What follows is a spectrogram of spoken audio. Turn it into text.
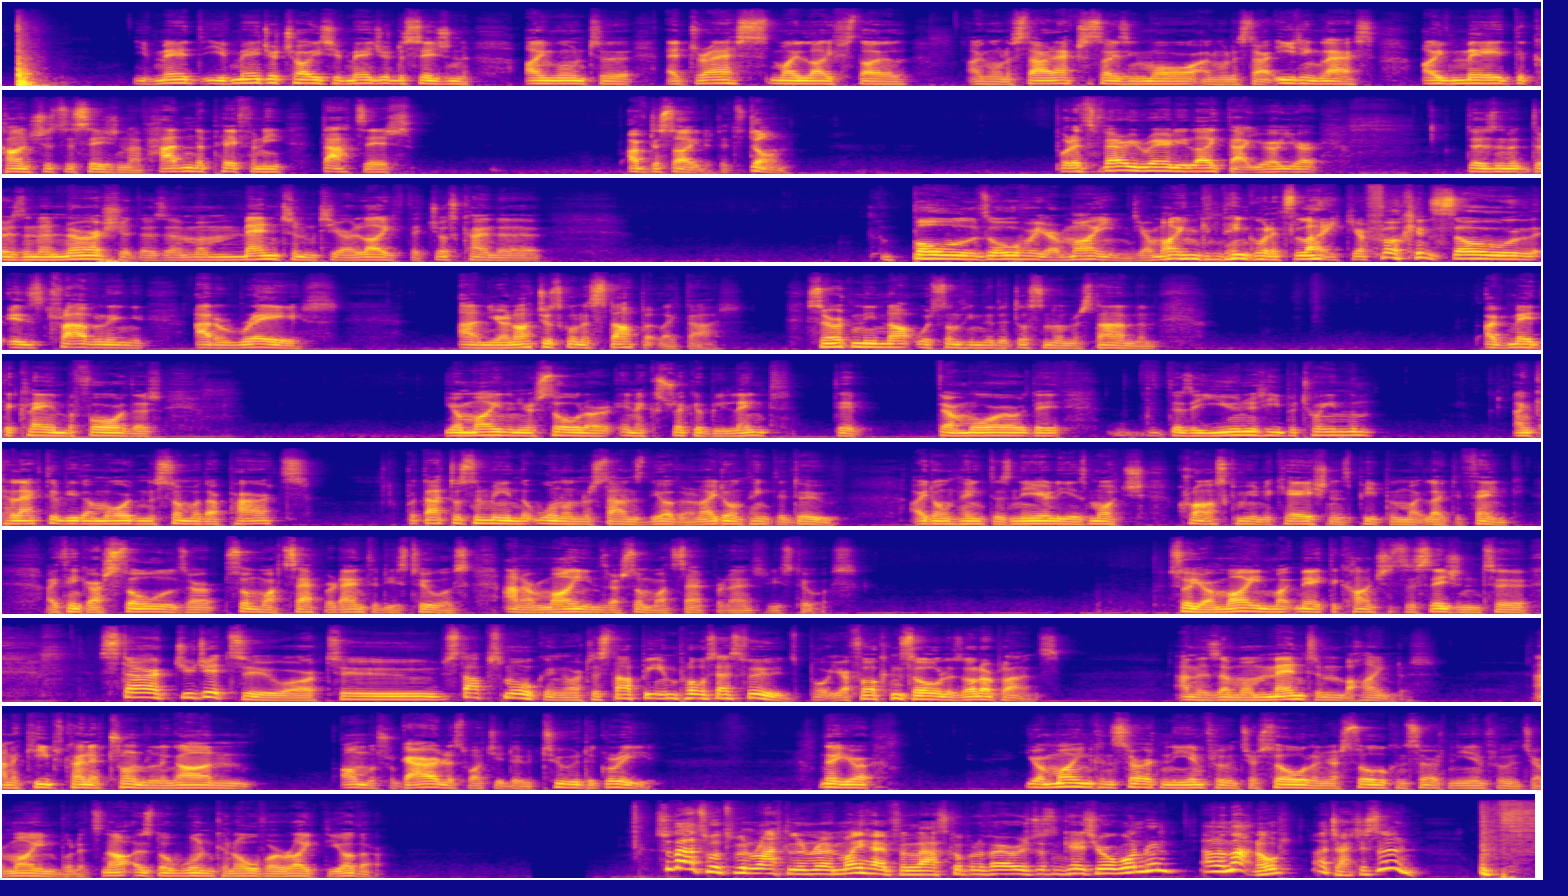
You've made you've made your choice, you've made your decision. I'm going to address my lifestyle. I'm going to start exercising more. I'm going to start eating less. I've made the conscious decision. I've had an epiphany. That's it. I've decided. It's done but it's very rarely like that. You're you're there's an there's an inertia, there's a momentum to your life that just kind of bowls over your mind. Your mind can think what it's like. Your fucking soul is traveling at a rate, and you're not just going to stop it like that. Certainly not with something that it doesn't understand. And I've made the claim before that your mind and your soul are inextricably linked. They they're more they there's a unity between them and collectively they're more than the sum of their parts. But that doesn't mean that one understands the other and i don't think they do. I don't think there's nearly as much cross communication as people might like to think. I think our souls are somewhat separate entities to us and our minds are somewhat separate entities to us. So your mind might make the conscious decision to start jujitsu or to stop smoking or to stop eating processed foods, but your fucking soul has other plans and there's a momentum behind it. And it keeps kind of trundling on almost regardless what you do to a degree. Now your your mind can certainly influence your soul and your soul can certainly influence your mind, but it's not as though one can overwrite the other. So that's what's been rattling around my head for the last couple of hours, just in case you were wondering. And on that note, I'll chat to you soon.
